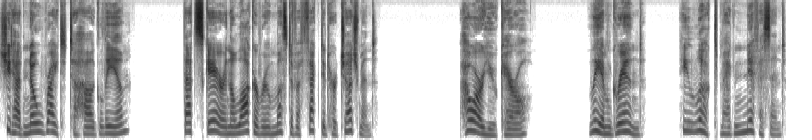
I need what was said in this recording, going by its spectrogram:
She'd had no right to hug Liam. That scare in the locker room must have affected her judgment. How are you, Carol? Liam grinned. He looked magnificent,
